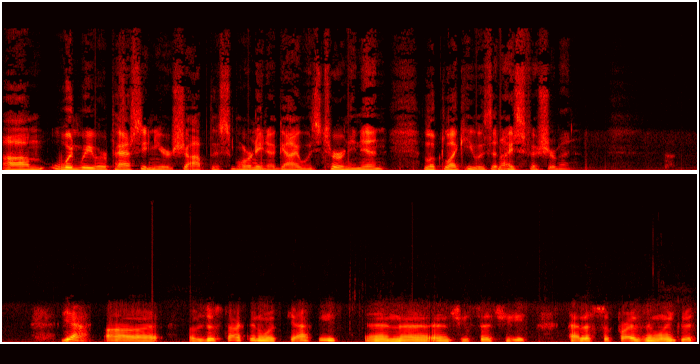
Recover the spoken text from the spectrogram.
Um, when we were passing your shop this morning, a guy was turning in. Looked like he was an ice fisherman. Yeah, uh, I was just talking with Kathy, and uh, and she said she had a surprisingly good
